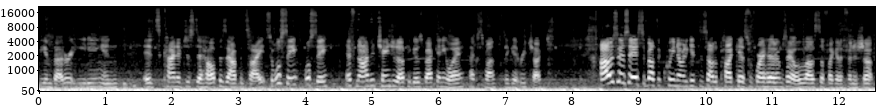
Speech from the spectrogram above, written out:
being better at eating, and it's kind of just to help his appetite. So we'll see. We'll see. If not, he change it up. He goes back anyway next month to get rechecked. I was going to say this about the Queen. I'm going to get this out of the podcast before I head home because I got a lot of stuff I got to finish up.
